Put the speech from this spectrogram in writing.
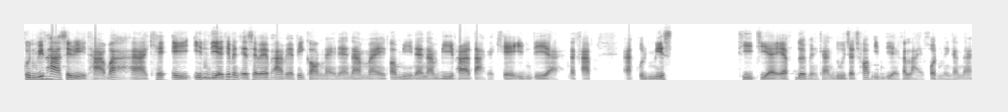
คุณวิภาสิริถามว่าอ่าเคอินเดียที่เป็น S F F R F มีกองไหนแนะนำไหมก็มีแนะนำ B พาราตากับ K อินเดียนะครับอ่าคุณมิส TGIF ด้วยเหมือนกันดูจะชอบอินเดียกันหลายคนเหมือนกันนะ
